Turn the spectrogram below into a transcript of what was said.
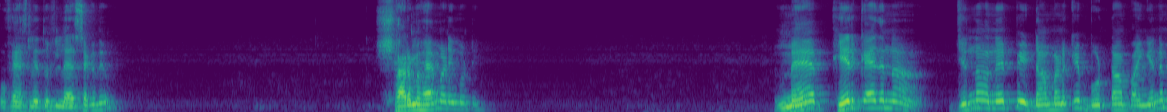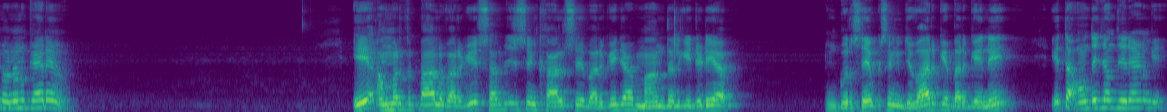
ਉਹ ਫੈਸਲੇ ਤੁਸੀਂ ਲੈ ਸਕਦੇ ਹੋ? ਸ਼ਰਮ ਹੈ ਮਾੜੀ ਮੋਟੀ? ਮੈਂ ਫਿਰ ਕਹਿ ਦਿੰਦਾ ਜਿਨ੍ਹਾਂ ਨੇ ਭੇਡਾਂ ਬਣ ਕੇ ਵੋਟਾਂ ਪਾਈਆਂ ਨੇ, ਮੈਂ ਉਹਨਾਂ ਨੂੰ ਕਹਿ ਰਿਹਾ ਇਹ ਅਮਰਤਪਾਲ ਵਰਗੇ, ਸਰਬਜੀਤ ਸਿੰਘ ਖਾਲਸੇ ਵਰਗੇ ਜਾਂ ਮਾਨਦਲਗੀ ਜਿਹੜੇ ਆ ਗੁਰਸੇਵਕ ਸਿੰਘ ਜਵਾਰ ਕੇ ਵਰਗੇ ਨੇ, ਇਹ ਤਾਂ ਆਉਂਦੇ ਜਾਂਦੇ ਰਹਿਣਗੇ।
